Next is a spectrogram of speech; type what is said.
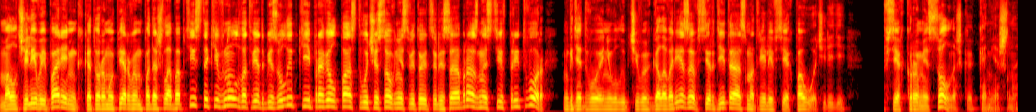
молчаливый парень, к которому первым подошла Баптиста, кивнул в ответ без улыбки и провел паству часовни святой целесообразности в притвор, где двое неулыбчивых головорезов сердито осмотрели всех по очереди. Всех, кроме солнышка, конечно.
